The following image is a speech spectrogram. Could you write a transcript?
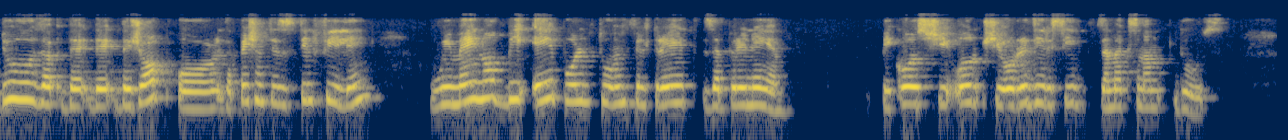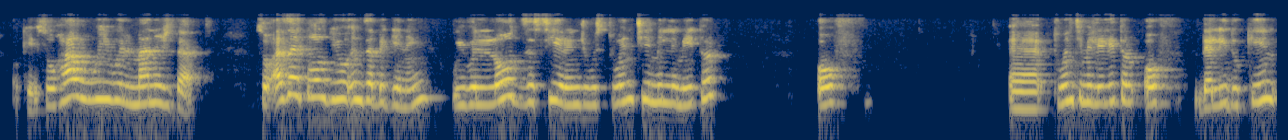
do the, the, the, the job or the patient is still feeling, we may not be able to infiltrate the perineum because she, she already received the maximum dose. Okay, so how we will manage that? So as I told you in the beginning, we will load the syringe with 20 millimeter of uh, 20 milliliter of the lidocaine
